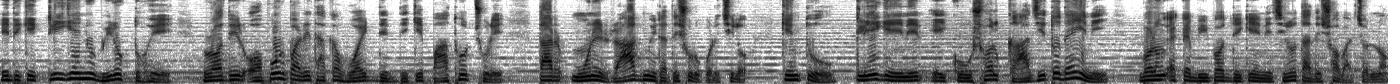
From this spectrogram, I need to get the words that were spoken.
এদিকে ক্লিগেনও বিরক্ত হয়ে হ্রদের অপর পারে থাকা হোয়াইটদের দিকে পাথর ছুঁড়ে তার মনের রাগ মেটাতে শুরু করেছিল। কিন্তু ক্লিগেনের এই কৌশল কাজে তো দেয়নি, বরং একটা বিপদ ডেকে এনেছিল তাদের সবার জন্য।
